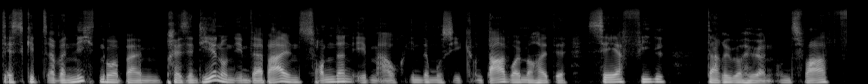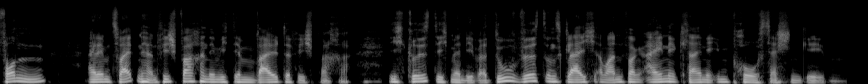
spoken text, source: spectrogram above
das gibt es aber nicht nur beim Präsentieren und im Verbalen, sondern eben auch in der Musik. Und da wollen wir heute sehr viel darüber hören. Und zwar von einem zweiten Herrn Fischbacher, nämlich dem Walter Fischbacher. Ich grüße dich, mein Lieber. Du wirst uns gleich am Anfang eine kleine Impro-Session geben.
